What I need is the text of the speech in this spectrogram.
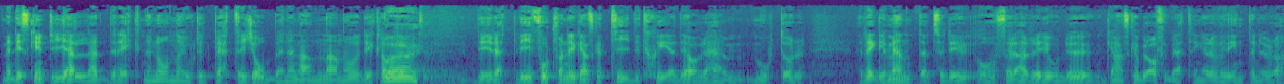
men det ska inte gälla direkt när någon har gjort ett bättre jobb än en annan. Och det är klart Nej. att det är rätt, vi är fortfarande i ett ganska tidigt skede av det här motorreglementet. Så det, och Ferrari gjorde ganska bra förbättringar över vintern nu då.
